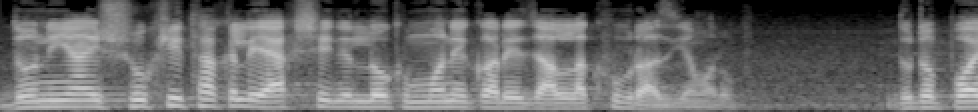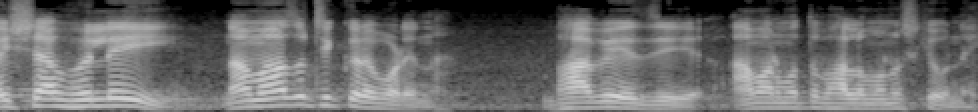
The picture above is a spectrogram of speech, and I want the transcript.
দুনিয়ায় সুখী থাকলে এক শ্রেণির লোক মনে করে যে আল্লাহ খুব রাজি আমার উপর। দুটো পয়সা হলেই নামাজও ঠিক করে পড়ে না। ভাবে যে আমার মতো ভালো মানুষ কেউ নেই।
